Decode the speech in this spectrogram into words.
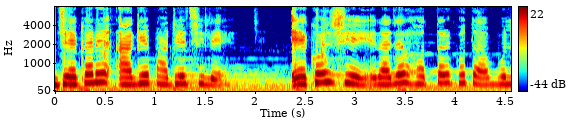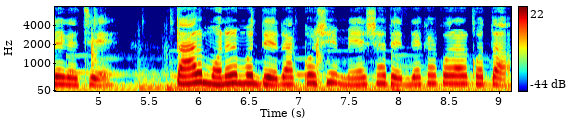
যেখানে আগে পাঠিয়েছিলে। এখন সে রাজার হত্যার কথা ভুলে গেছে। তার মনের মধ্যে রাক্ষসী মেয়ের সাথে দেখা করার কথা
